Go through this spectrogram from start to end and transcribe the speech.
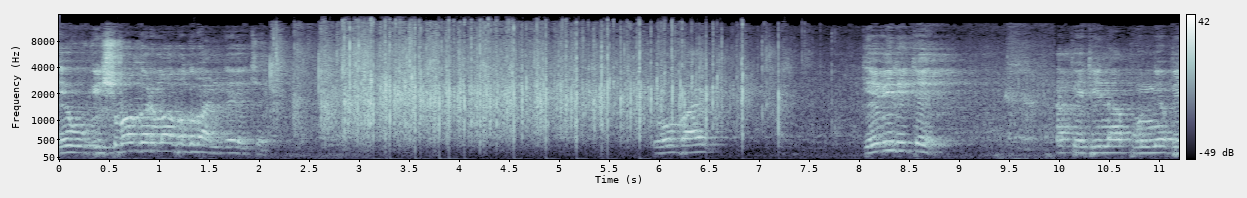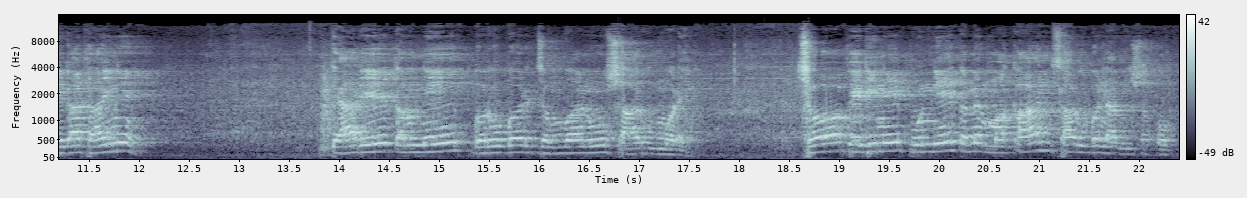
એવું વિશ્વકર્મા ભગવાન કહે છે. તો ભાઈ, કેવી રીતે પેઢીના પુણ્ય ભેગા થાય ને ત્યારે તમને બરોબર જમવાનું સારું મળે. છ પેઢીને પુણ્ય તમે મકાન સારું બનાવી શકો.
